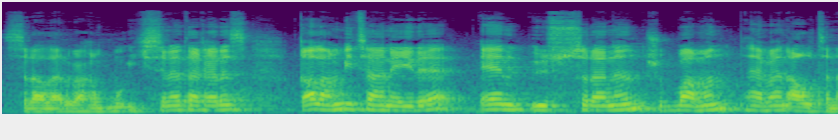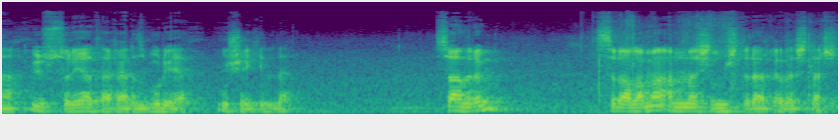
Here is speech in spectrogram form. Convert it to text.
sıralar bakın bu ikisine takarız. Kalan bir taneyi de en üst sıranın şu BAM'ın hemen altına üst sıraya takarız buraya bu şekilde. Sanırım sıralama anlaşılmıştır arkadaşlar.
